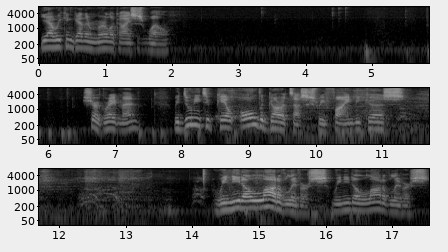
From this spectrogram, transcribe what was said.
Yeah, we can gather Murloc eyes as well. Sure, great man. We do need to kill all the Goretusks we find because... We need a lot of livers. We need a lot of livers.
